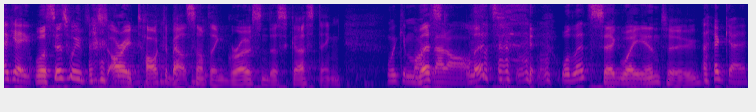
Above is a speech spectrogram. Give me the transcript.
Okay, Well, since we've already talked about something gross and disgusting, we can mark let's that off. let's well let's segue into okay.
